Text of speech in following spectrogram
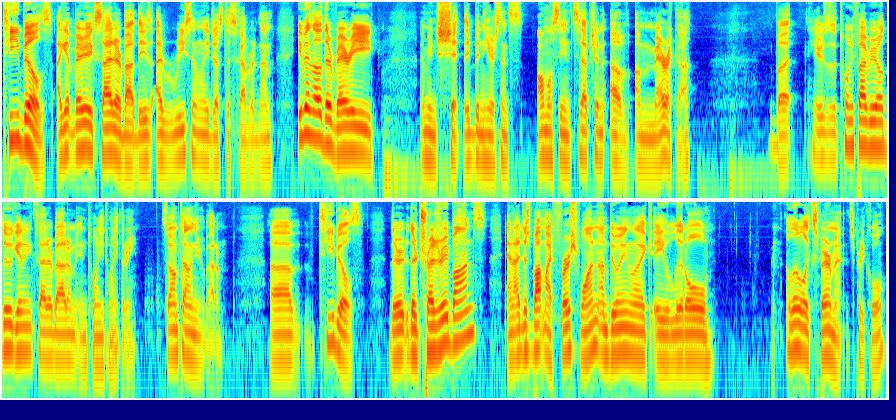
T-bills. I get very excited about these. I recently just discovered them. Even though they're very I mean, shit, they've been here since almost the inception of America. But here's a 25 year old dude getting excited about them in 2023. So I'm telling you about them. Uh, T bills, they're they're treasury bonds, and I just bought my first one. I'm doing like a little, a little experiment. It's pretty cool.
